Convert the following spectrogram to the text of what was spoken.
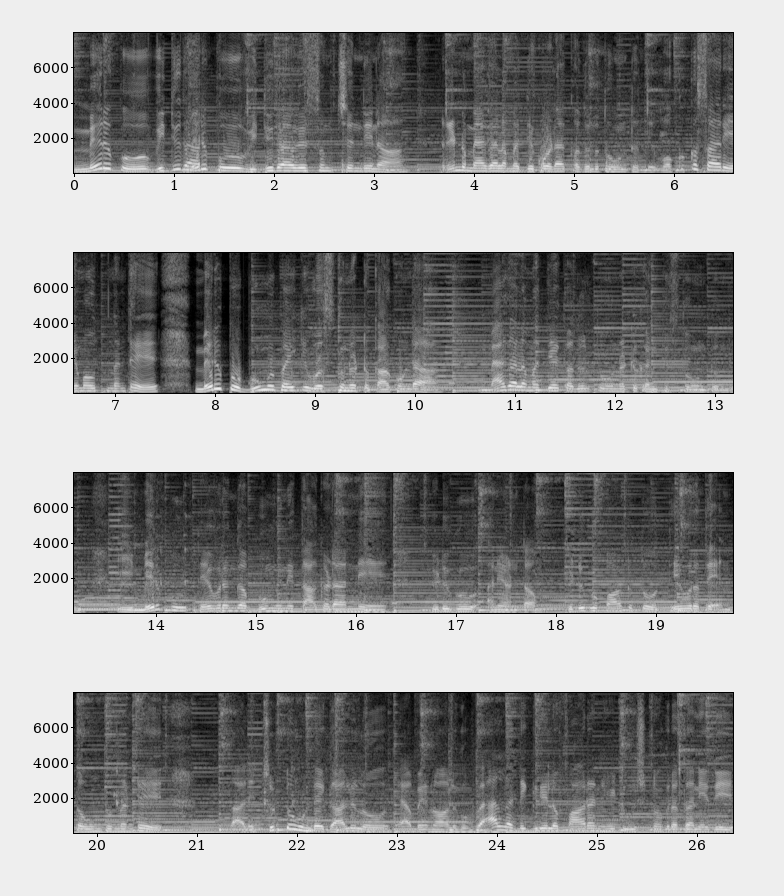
మెరుపు విద్యుత్ మెరుపు విద్యుదావేశం చెందిన రెండు మేఘాల మధ్య కూడా కదులుతూ ఉంటుంది. ఒక్కొక్కసారి ఏమవుతుందంటే మెరుపు భూమిపైకి వస్తున్నట్టు కాకుండా మేఘాల మధ్య కదులుతూ ఉన్నట్టు కనిపిస్తూ ఉంటుంది. ఈ మెరుపు తీవ్రంగా భూమిని తాకడాన్ని పిడుగు అని అంటాం. పిడుగు పాటుతో తీవ్రత ఎంత ఉంటుందంటే దాని చుట్టూ ఉండే గాలిలో యాభై నాలుగు వేల డిగ్రీల ఫారెన్ హీట్ ఉష్ణోగ్రత అనేది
